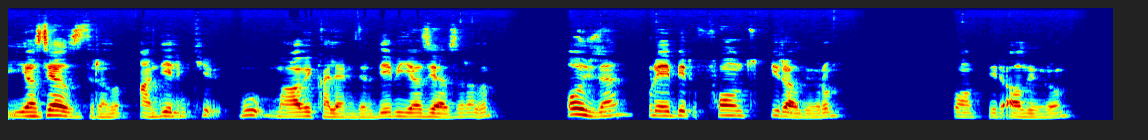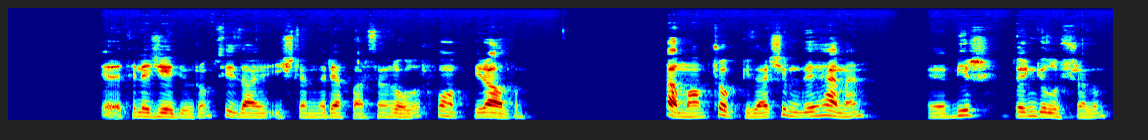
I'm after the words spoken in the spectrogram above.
yazı yazdıralım. Hani diyelim ki bu mavi kalemdir diye bir yazı yazdıralım. O yüzden buraya bir font 1 alıyorum. Font 1 alıyorum. TLC ediyorum. Siz de aynı işlemleri yaparsanız olur. Font 1 aldım. Tamam çok güzel. Şimdi hemen e, bir döngü oluşturalım.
